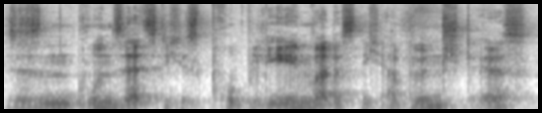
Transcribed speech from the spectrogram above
es ist ein grundsätzliches Problem, weil es nicht erwünscht ist,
